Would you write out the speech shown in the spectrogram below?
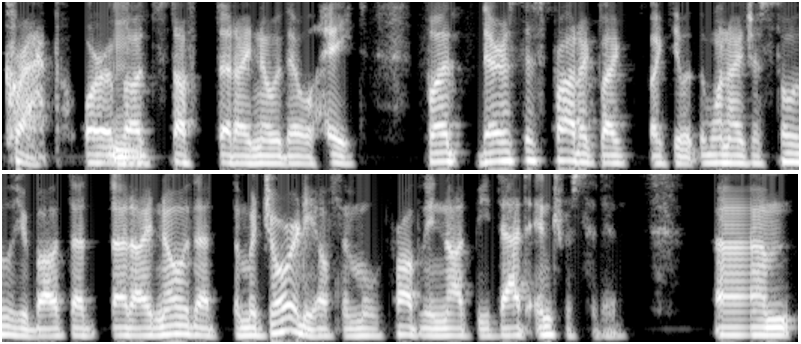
crap or mm. about stuff that I know they will hate. But there's this product like like the, the one I just told you about that that I know that the majority of them will probably not be that interested in. Um,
